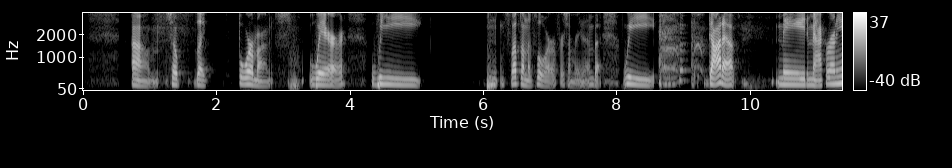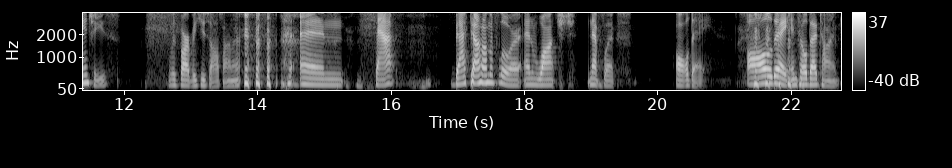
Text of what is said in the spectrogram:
um, so like four months where we slept on the floor for some reason, but we got up, made macaroni and cheese with barbecue sauce on it, and sat back down on the floor and watched Netflix all day, all day until bedtime,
